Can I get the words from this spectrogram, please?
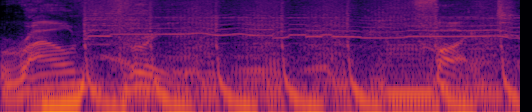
Round three. Fight.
